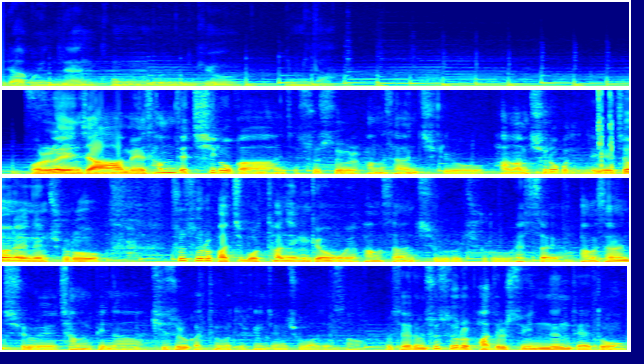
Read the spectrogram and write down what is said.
일하고 있는 공문규입니다. 원래 이제 암의 3대 치료가 이제 수술, 방사선 치료, 항암 치료거든요. 예전에는 주로 수술을 받지 못하는 경우에 방사선 치료를 주로 했어요. 방사선 치료의 장비나 기술 같은 것들이 굉장히 좋아져서 요새는 수술을 받을 수 있는데도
